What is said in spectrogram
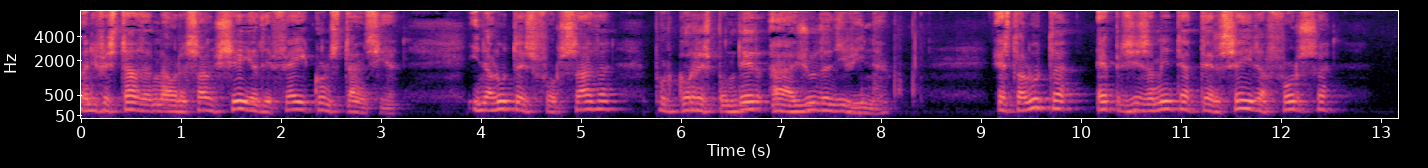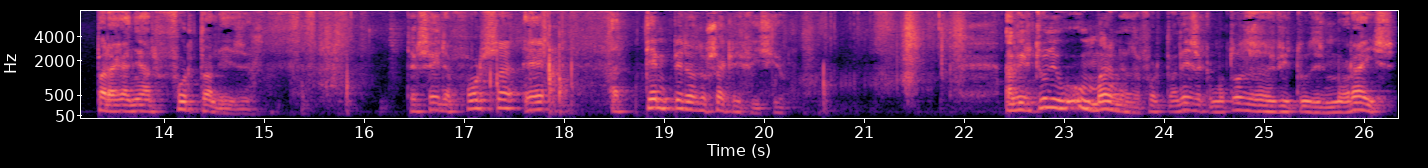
manifestada na oração cheia de fé e constância, e na luta esforçada por corresponder à ajuda divina. Esta luta é precisamente a terceira força para ganhar fortaleza. Terceira força é a têmpera do sacrifício. A virtude humana da fortaleza, como todas as virtudes morais,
